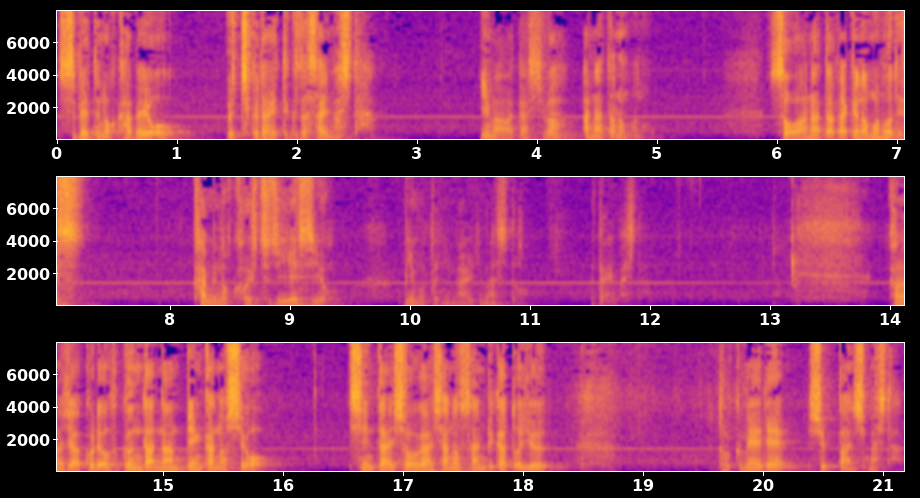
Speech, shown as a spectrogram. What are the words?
全ての壁を打ち砕いてくださいました。今私はあなたのもの。そうあなただけのものです。神の子羊イエスよ。身元に参りますと。歌いました。彼女はこれを含んだ何編かの詩を身体障害者の賛美歌という匿名で出版しました。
